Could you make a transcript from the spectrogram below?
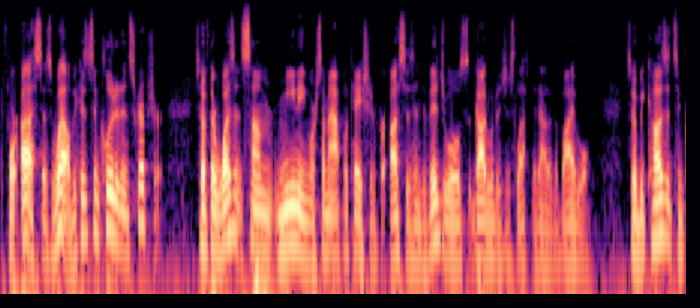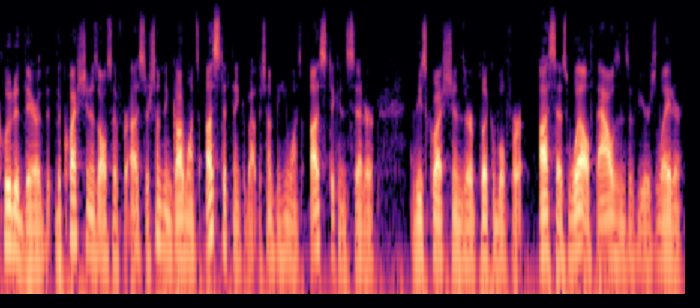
for us as well because it's included in Scripture. So if there wasn't some meaning or some application for us as individuals, God would have just left it out of the Bible. So because it's included there, the, the question is also for us. There's something God wants us to think about. There's something He wants us to consider. These questions are applicable for us as well, thousands of years later.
